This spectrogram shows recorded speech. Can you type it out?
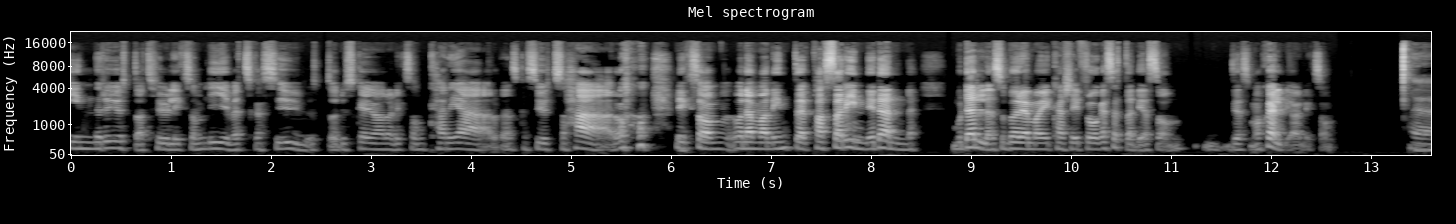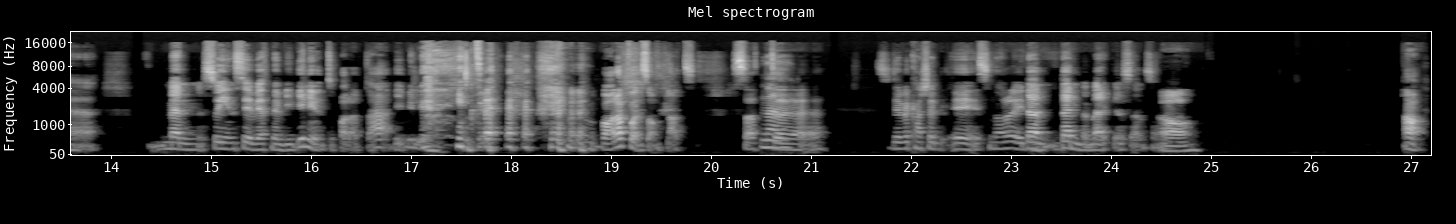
inrutat hur liksom livet ska se ut och du ska göra liksom karriär och den ska se ut så här och liksom, och när man inte passar in i den modellen så börjar man ju kanske ifrågasätta det som, det som man själv gör liksom. Eh, men så inser vi att men vi vill ju inte bara där, vi vill ju inte vara på en sån plats. Så att eh, så det är väl kanske eh, snarare i den, den bemärkelsen. Så. Ja. Ja.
